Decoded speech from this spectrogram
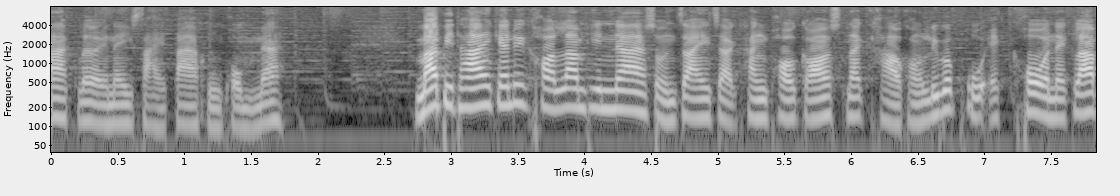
มากเลยในสายตาของผมนะมาปิดท้ายกันด้วยคอลัมน์ที่น่าสนใจจากทางพอลกอสนักข่าวของลิเวอร์พูลเอ็กโคนะครับ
